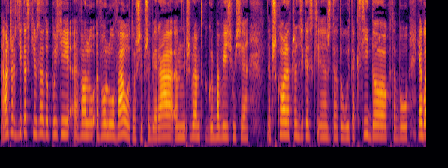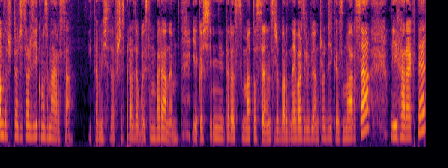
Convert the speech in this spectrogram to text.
ale Czarodziejka z Księżyca to później ewolu ewoluowało, to już się przebiera, nie przebierałam, tylko bawiliśmy się w szkole w Czarodziejkę z Księżyca, to był taksido, to był, ja byłam zawsze Czarodziejką z Marsa. I to mi się zawsze sprawdza, bo jestem baranem. I jakoś teraz ma to sens, że bardzo, najbardziej lubiłam czarodziejkę z Marsa, jej charakter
